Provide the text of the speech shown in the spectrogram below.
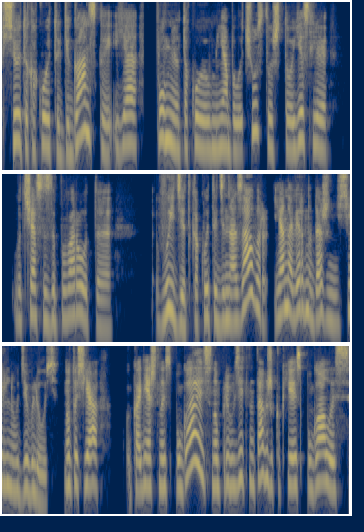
все это какое-то гигантское. И я помню, такое у меня было чувство, что если вот сейчас из-за поворота выйдет какой-то динозавр, я, наверное, даже не сильно удивлюсь. Ну, то есть я конечно, испугаюсь, но приблизительно так же, как я испугалась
